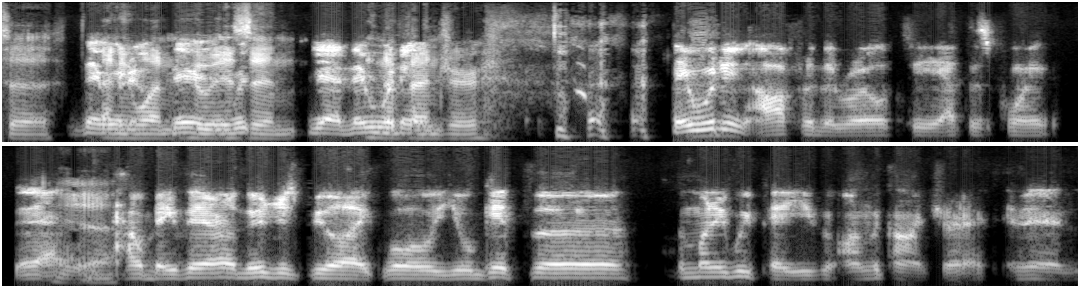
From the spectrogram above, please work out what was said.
to They anyone they who would- isn't Yeah, they an wouldn't. Avenger. They wouldn't offer the royalty at this point. Yeah, Yeah. How big they are, they'd just be like, "Well, you'll get the the money we pay you on the contract, and then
